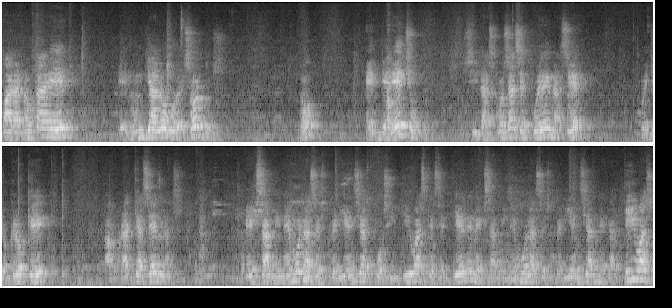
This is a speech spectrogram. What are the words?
para no caer en un diálogo de sordos, ¿no? En derecho, si las cosas se pueden hacer, pues yo creo que habrá que hacerlas. Examinemos las experiencias positivas que se tienen, examinemos las experiencias negativas,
